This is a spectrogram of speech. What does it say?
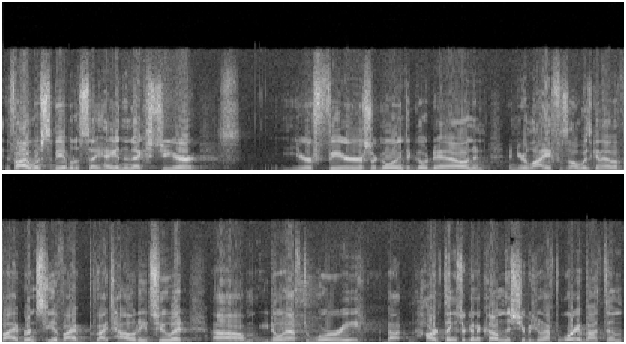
If I was to be able to say, hey, in the next year, your fears are going to go down and, and your life is always going to have a vibrancy, a vitality to it. Um, you don't have to worry about hard things are going to come this year, but you don't have to worry about them.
